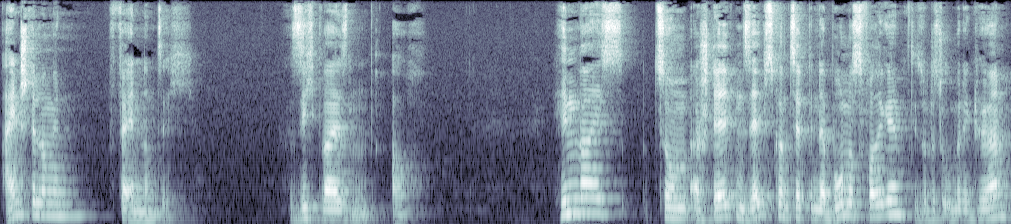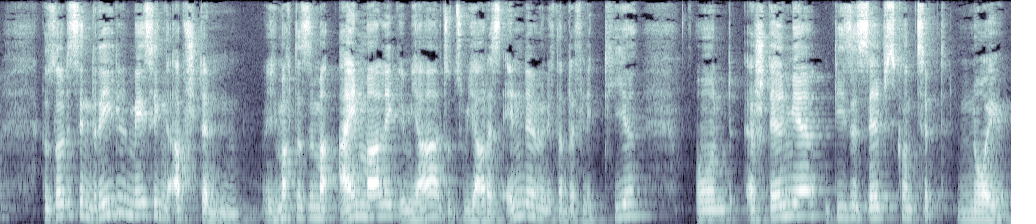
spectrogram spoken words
Einstellungen verändern sich. Sichtweisen auch. Hinweis zum erstellten Selbstkonzept in der Bonusfolge, die solltest du unbedingt hören. Du solltest in regelmäßigen Abständen, ich mache das immer einmalig im Jahr, also zum Jahresende, wenn ich dann reflektiere, und erstell mir dieses Selbstkonzept neu,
